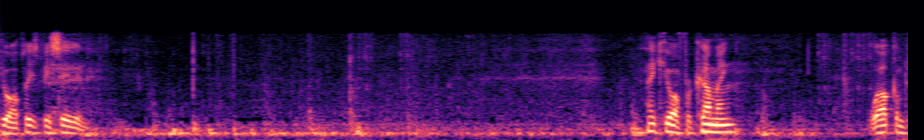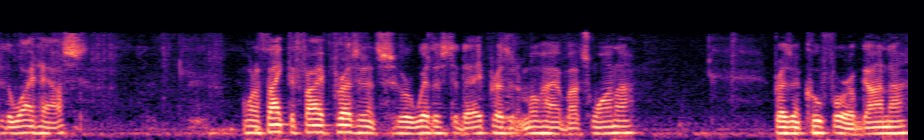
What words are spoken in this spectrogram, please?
you all. Please be seated. Thank you all for coming. Welcome to the White House. I want to thank the five presidents who are with us today President Mogae of Botswana, President Kufuor of Ghana,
